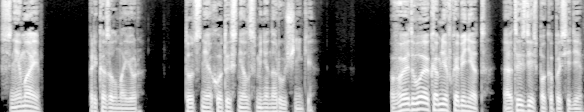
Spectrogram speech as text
«Снимай», — приказал майор. Тот с неохотой снял с меня наручники. «Вы двое ко мне в кабинет, а ты здесь пока посиди».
